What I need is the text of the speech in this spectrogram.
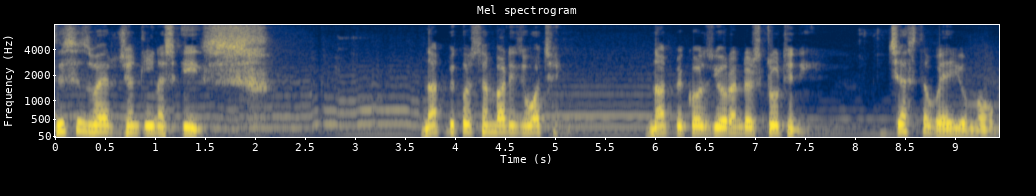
this is where gentleness is. Not because somebody is watching, not because you're under scrutiny, just the way you move,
